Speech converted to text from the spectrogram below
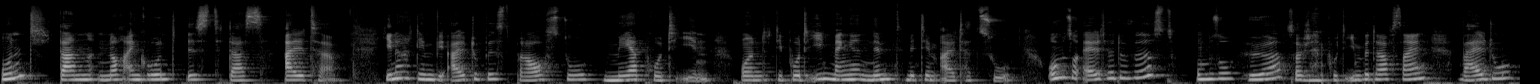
und dann noch ein Grund ist das Alter. Je nachdem, wie alt du bist, brauchst du mehr Protein und die Proteinmenge nimmt mit dem Alter zu. Umso älter du wirst, umso höher soll dein Proteinbedarf sein, weil du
